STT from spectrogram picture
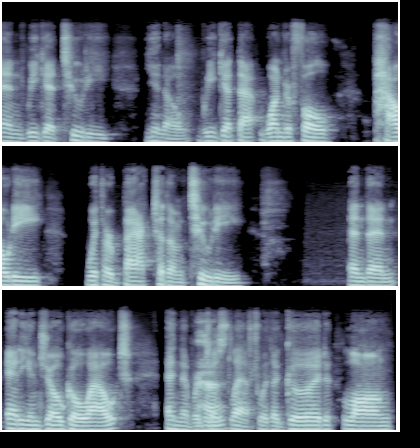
and we get Tootie. You know, we get that wonderful pouty with her back to them, Tootie. And then Eddie and Joe go out, and then we're Uh-huh. just left with a good long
